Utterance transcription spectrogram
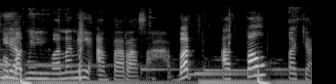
Sobat milih mana nih? Antara sahabat atau pacar?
